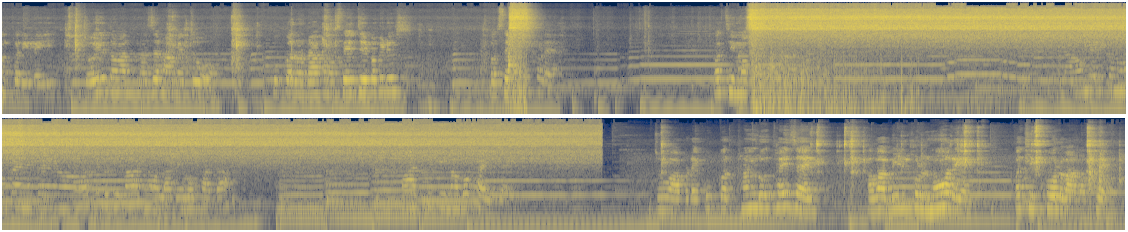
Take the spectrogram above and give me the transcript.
બંધ કરી લઈ. જોયું તમારી નજર સામે જુઓ. કુકરનો ઢાંકણો સેજ જે બગડ્યું. તો સેજ નીકળે પછી મકાઈ. જો આપણે કુકર ઠંડુ થઈ જાય. હવા બિલકુલ ન રહે. પછી ખોલવાનું છે.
